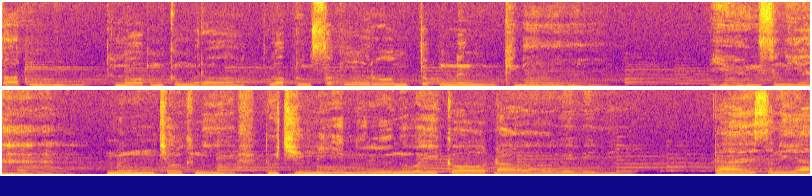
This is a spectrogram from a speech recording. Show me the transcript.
សត់ធ្លាប់កំរធ្លាប់រួមសុខរួមទុក្ខនឹងគ្នាយើងសន្យាមិនចោលគ្នាទោះជាមានរឿងអ្វីក៏ដោយតែសន្យា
